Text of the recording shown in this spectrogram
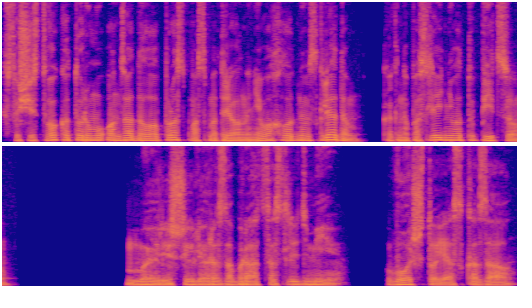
Существо, которому он задал вопрос, посмотрело на него холодным взглядом, как на последнего тупицу. «Мы решили разобраться с людьми. Вот что я сказал».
